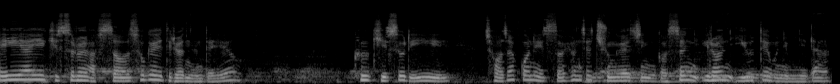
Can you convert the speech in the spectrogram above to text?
AI 기술을 앞서 소개해 드렸는데요. 그 기술이 저작권에 있어 현재 중요해진 것은 이런 이유 때문입니다.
